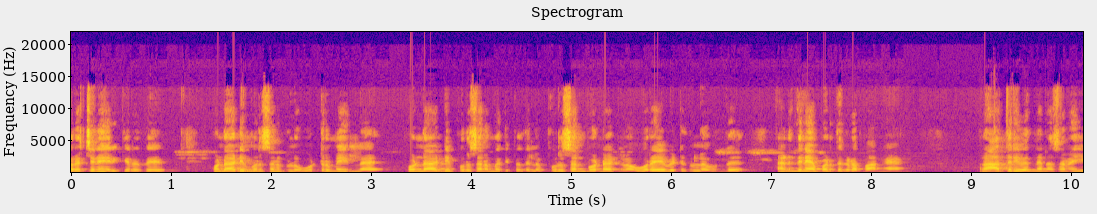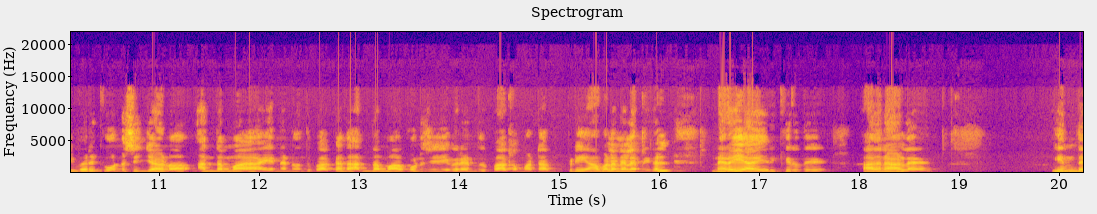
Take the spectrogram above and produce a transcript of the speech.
பிரச்சனை இருக்கிறது. பொண்டாட்டி புருஷனுக்குள்ள ஒற்றுமை இல்லை. பொண்டாட்டி புருஷனை மதிப்பதில்லை. புருஷன் பொண்டாட்டில ஒரே வீட்டுக்குள்ள வந்து தனித்தனியாக படுத்து கிடப்பாங்க. ராத்திரி வந்து என்ன சொன்னேன் இவருக்கு ஒன்று செஞ்சாலும் அந்தம்மா என்னன்னு வந்து பார்க்காது அந்தம்மாவுக்கு ஒன்று செஞ்சு இவர் வந்து பார்க்க மாட்டான். இப்படி அவல நிலைமைகள் நிறையா இருக்கிறது. அதனால இந்த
